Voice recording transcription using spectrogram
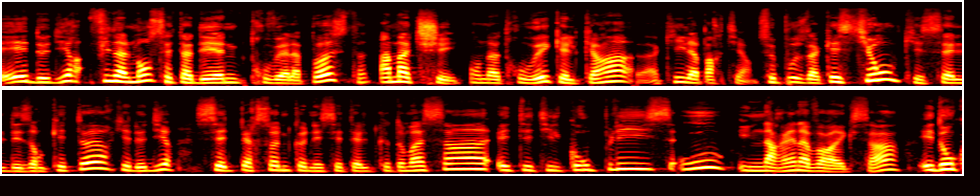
est de dire finalement cet ADN trouvé à la poste a matché. On a trouvé quelqu'un à qui il appartient. Se pose la question, qui est celle des enquêteurs, qui est de dire cette personne connaissait-elle que Thomasin Était-il complice? Ou il n'a rien à voir avec ça Et donc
